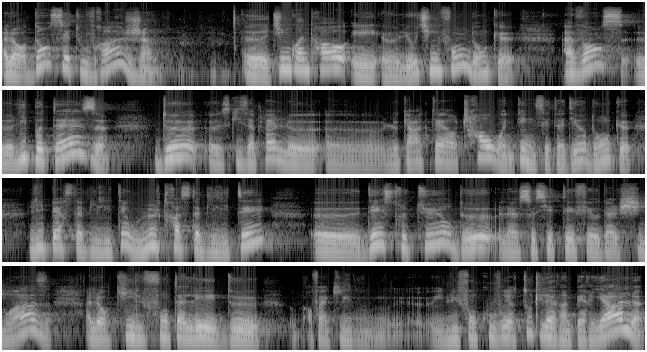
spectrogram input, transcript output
Alors dans cet ouvrage, Jing Guantao et Liu Qingfeng avancent l'hypothèse de ce qu'ils appellent le, caractère Chao Wenting, c'est-à-dire donc l'hyperstabilité ou l'ultrastabilité euh, des structures de la société féodale chinoise, alors qu'ils font aller de, enfin qu'ils euh, lui font couvrir toute l'ère impériale,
